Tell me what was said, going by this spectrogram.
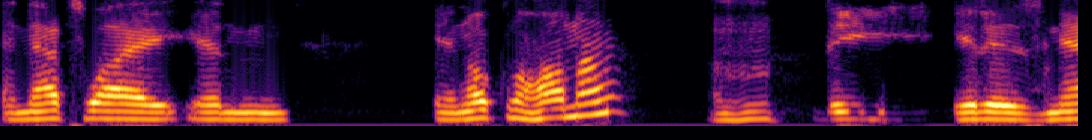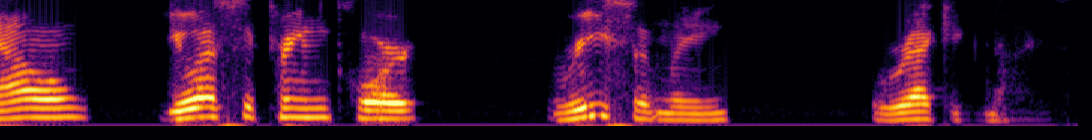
and that's why in in Oklahoma, Mm-hmm. the it is now U.S. Supreme Court recently recognized,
